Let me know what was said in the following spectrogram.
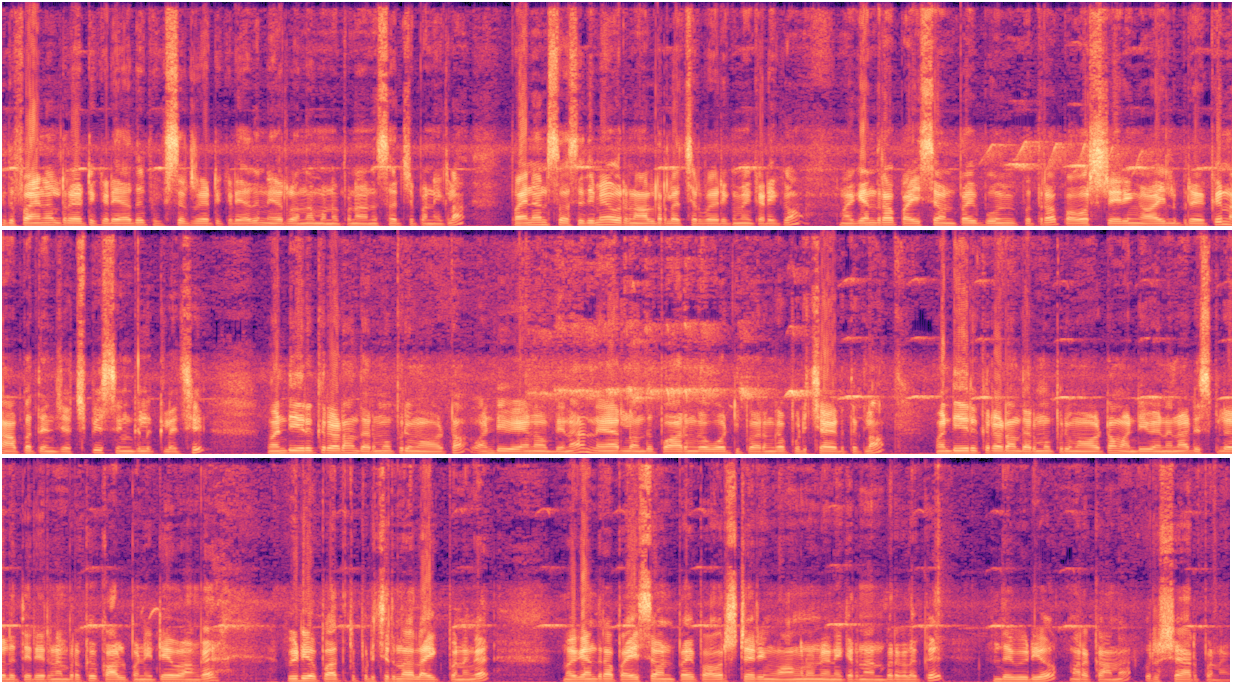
இது ஃபைனல் ரேட்டு கிடையாது ஃபிக்ஸட் ரேட்டு கிடையாது. நேரில் வந்தால் முன்ன பண்ண அனுசரித்து பண்ணிக்கலாம். ஃபைனான்ஸ் வசதியுமே ஒரு நாலரை லட்ச ரூபாய் வரைக்குமே கிடைக்கும். மகேந்திரா five seven five Bhoomiputra power steering oil brake நாற்பத்தஞ்சு ஹெச்பி சிங்கிள் கிளச்சு வண்டி இருக்கிற இடம் தருமபுரி மாவட்டம். வண்டி வேணும் அப்படின்னா நேரில் வந்து பாருங்கள் ஓட்டி பாருங்கள் பிடிச்சா எடுத்துக்கலாம். வண்டி இருக்கிற இடம் தருமபுரி மாவட்டம். வண்டி வேணும்னா டிஸ்பிளேவில் தெரியிற நம்பருக்கு கால் பண்ணிகிட்டே வாங்க. வீடியோ பார்த்துட்டு பிடிச்சிருந்தா லைக் பண்ணுங்கள் Mahindra five seven five power steering வாங்கணும்னு நினைக்கிற நண்பர்களுக்கு இந்த வீடியோ மறக்காமல் ஒரு ஷேர் பண்ணுங்கள்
